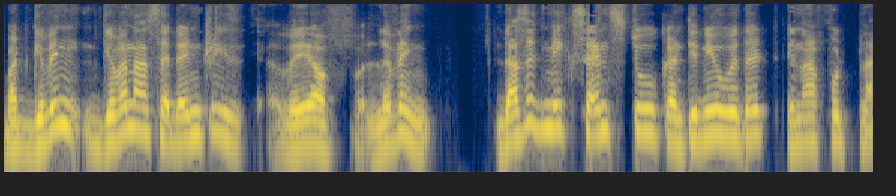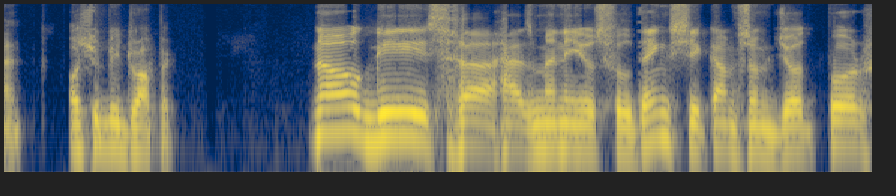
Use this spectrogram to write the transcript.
But given, given our sedentary way of living, does it make sense to continue with it in our food plan or should we drop it? No, ghee is, uh, has many useful things. She comes from Jodhpur,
